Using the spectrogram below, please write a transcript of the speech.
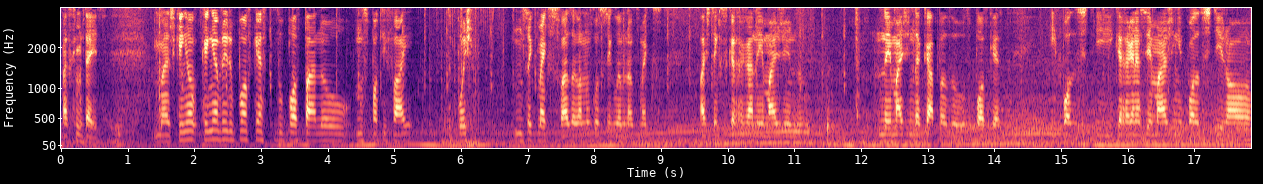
Basicamente é isso. Mas quem, quem abrir o podcast do Podpah no, no Spotify, depois, não sei como é que se faz, agora não consigo lembrar como é que se... Acho que tem que se carregar na imagem do, na imagem da capa do, do podcast pode, e carrega nessa imagem e pode assistir ao,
